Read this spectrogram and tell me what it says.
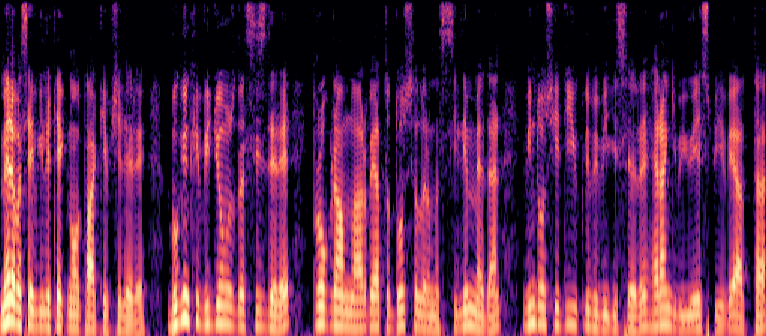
Merhaba sevgili Teknol takipçileri. Bugünkü videomuzda sizlere programlar veyahut da dosyalarımız silinmeden Windows 7 yüklü bir bilgisayarı herhangi bir USB veyahut da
